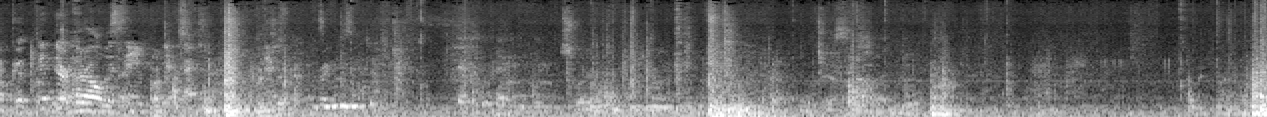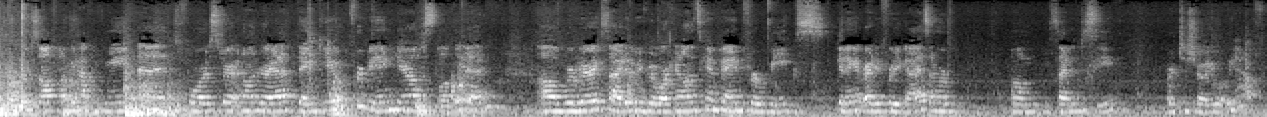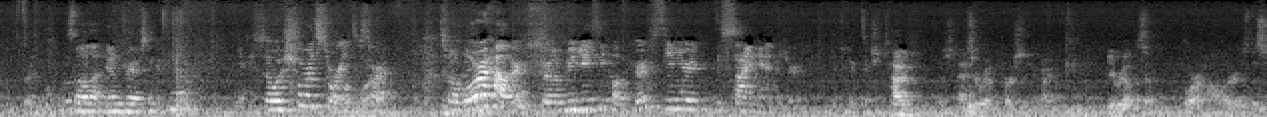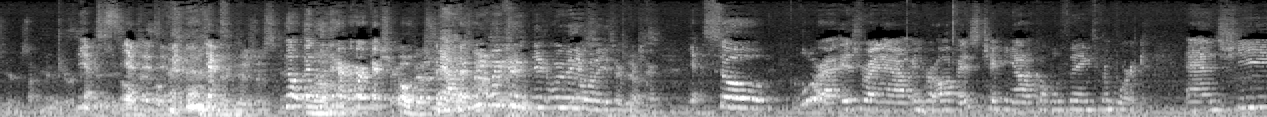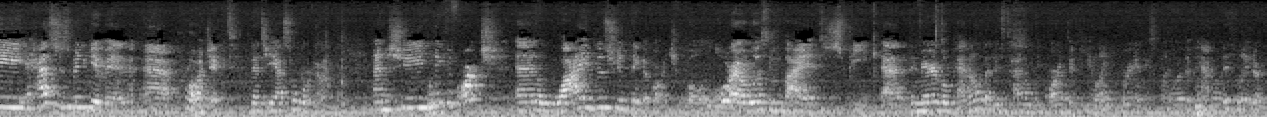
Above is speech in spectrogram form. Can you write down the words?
a good. It- They're, They're all the the same. same, Okay. yes. What is it? Sweater sometimes First off, on behalf of me and Forrester and Andrea, thank you for being here on this lovely day. Um, we're very excited. We've been working on this campaign for weeks, getting it ready for you guys, and we're um, excited to see or to show you what we have. So I'll let Andrea take it from there. Yeah, So a short story to start. So Laura Haller from BJC Healthcare, Senior Design Manager. How did, as a real person, you might, you realize that Laura Holler is the senior design manager? of Yes, yes, yes, okay. yes, It's just- No, that's her, her picture. Oh, that's- Yeah, we, we couldn't, we didn't want to use her Yes. picture. Yes, so Laura is right now in her office checking out a couple things from work. And she has just been given a project that she has to work on. And she thinks of Arch. And why does she think of Arch? Well, Laura was invited to speak at the Maryville panel that is titled The Art of Healing. We're going to explain what the panel is later.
